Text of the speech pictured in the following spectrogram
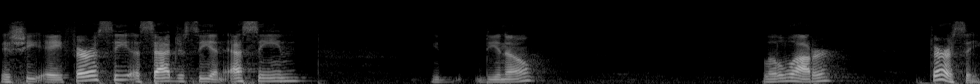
Is she a Pharisee, a Sadducee, an Essene? You, do you know? A little louder. Pharisee.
